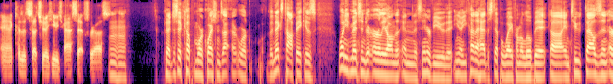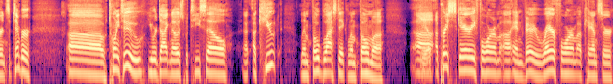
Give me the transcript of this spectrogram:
and because it's such a huge asset for us. Mm-hmm. Okay, just a couple more questions. I, or the next topic is one you'd mentioned earlier on the, in this interview that you know you kind of had to step away from a little bit uh, in 2000 or in September uh, 22. You were diagnosed with T cell uh, acute lymphoblastic lymphoma uh, yep. a pretty scary form uh, and very rare form of cancer.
